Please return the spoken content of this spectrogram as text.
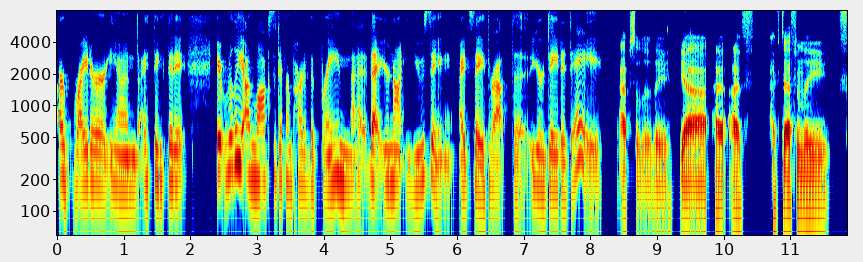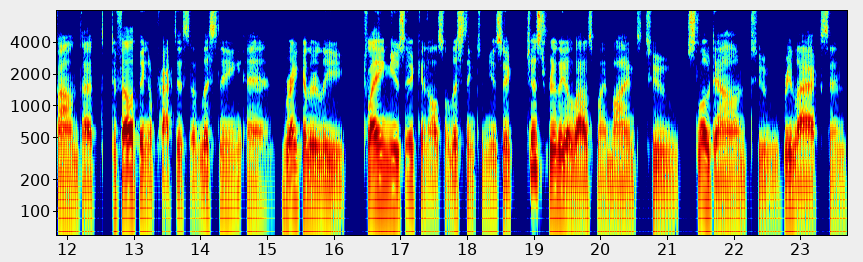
are brighter and i think that it it really unlocks a different part of the brain that that you're not using i'd say throughout the your day to day. Absolutely. Yeah I, i've I've definitely found that developing a practice of listening and regularly playing music and also listening to music just really allows my mind to slow down, to relax, and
